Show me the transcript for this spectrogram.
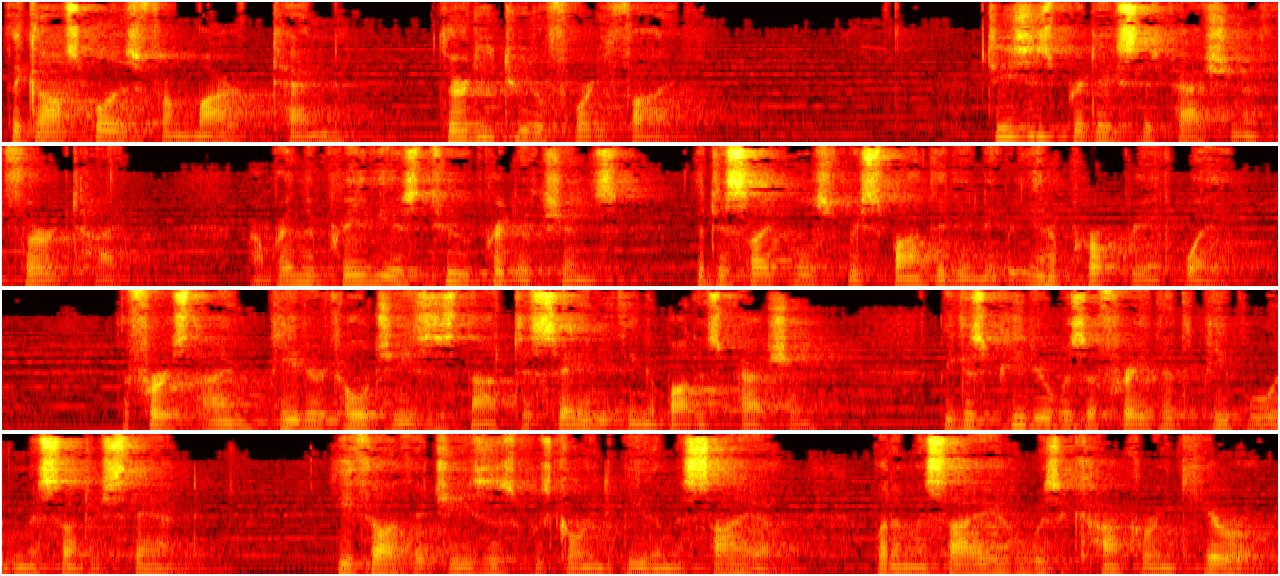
The Gospel is from Mark 10 32 to 45. Jesus predicts his passion a third time. Remember, in the previous two predictions, the disciples responded in an inappropriate way. The first time, Peter told Jesus not to say anything about his passion because Peter was afraid that the people would misunderstand. He thought that Jesus was going to be the Messiah, but a Messiah who was a conquering hero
